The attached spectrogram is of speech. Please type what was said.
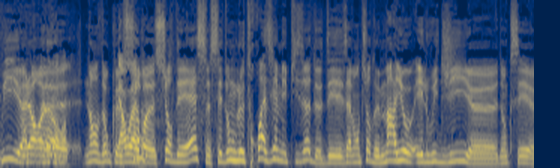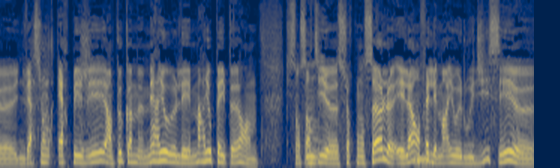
Oui, Donc, alors, alors, euh, non, donc euh, sur euh, sur DS, c'est donc le troisième épisode des aventures de Mario et Luigi. euh, donc c'est euh, une version RPG, un peu comme Mario les Mario Paper qui sont sortis Mm. euh, sur console. Et là, en fait, les Mario et Luigi, c'est euh,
